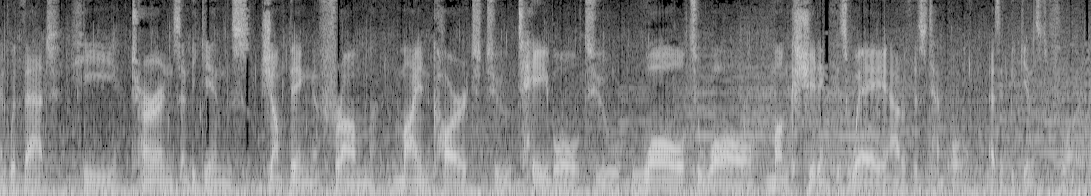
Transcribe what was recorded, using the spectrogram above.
And with that, he turns and begins jumping from minecart to table to wall to wall, monk shitting his way out of this temple as it begins to flood,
